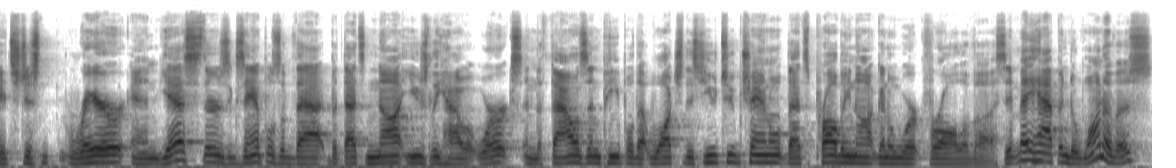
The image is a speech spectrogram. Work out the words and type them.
It's just rare. And yes, there's examples of that, but that's not usually how it works. And the thousand people that watch this YouTube channel, that's probably not going to work for all of us. It may happen to one of us,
